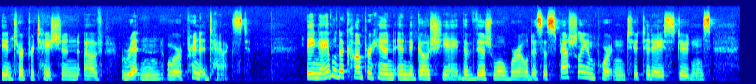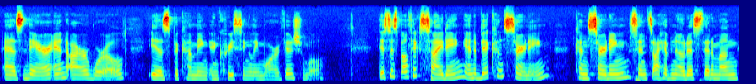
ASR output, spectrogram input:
the interpretation of written or printed text. Being able to comprehend and negotiate the visual world is especially important to today's students as their and our world is becoming increasingly more visual. This is both exciting and a bit concerning. Concerning since I have noticed that among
